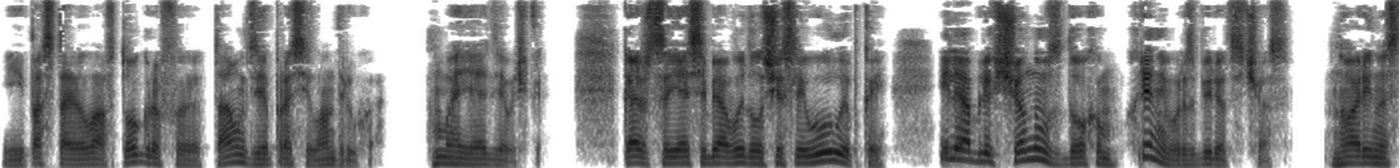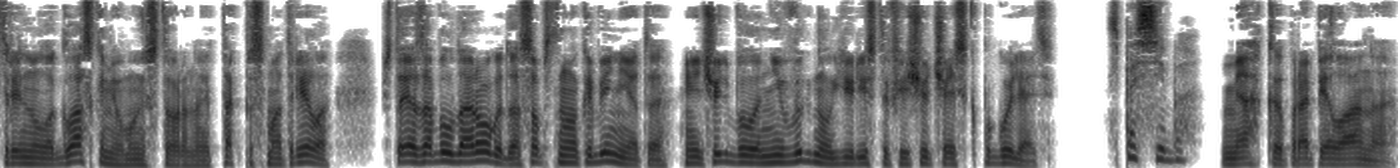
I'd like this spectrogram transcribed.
и поставила автографы там, где просил Андрюха. Моя девочка. Кажется, я себя выдал счастливой улыбкой или облегченным вздохом, хрен его разберет сейчас. Но Арина стрельнула глазками в мою сторону и так посмотрела, что я забыл дорогу до собственного кабинета и чуть было не выгнал юристов еще часик погулять. Спасибо. Мягко пропела она.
